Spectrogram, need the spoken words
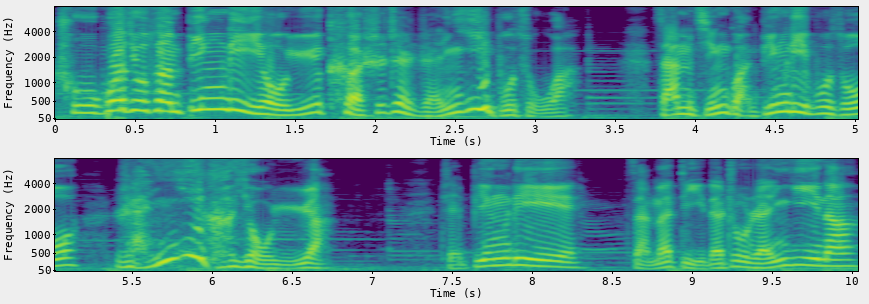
楚国就算兵力有余，可是这仁义不足啊。咱们尽管兵力不足，仁义可有余啊。这兵力怎么抵得住仁义呢？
